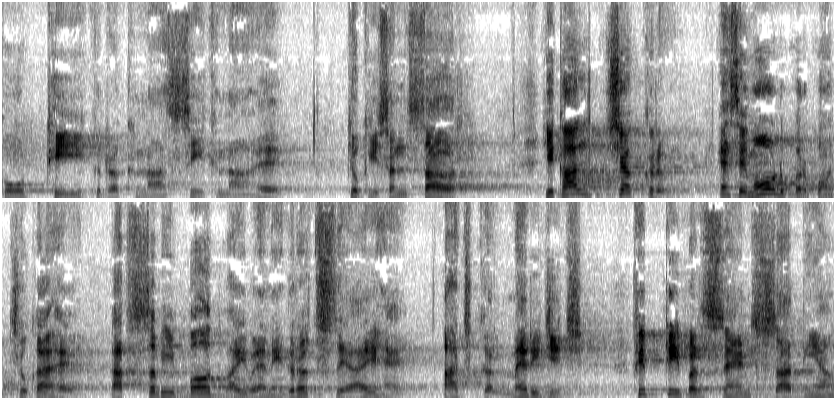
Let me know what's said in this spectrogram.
को ठीक रखना सीखना है। क्योंकि संसार, ये काल चक्र ऐसे मोड़ पर पहुँच चुका है। आप सभी बहुत भाई बहने ग्रस्त से आए हैं। आजकल मैरिजेज 50 परसेंट शादियाँ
